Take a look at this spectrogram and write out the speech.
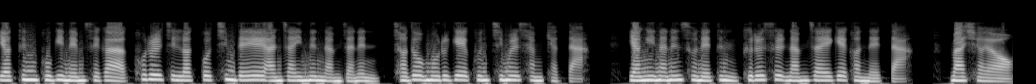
옅은 고기 냄새가 코를 찔렀고 침대에 앉아있는 남자는 저도 모르게 군침을 삼켰다. 양이 나는 손에 든 그릇을 남자에게 건넸다. 마셔요.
